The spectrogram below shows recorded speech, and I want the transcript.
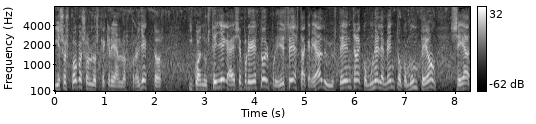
y esos pocos son los que crean los proyectos, y cuando usted llega a ese proyecto, el proyecto ya está creado y usted entra como un elemento, como un peón, sea,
